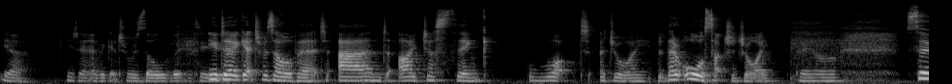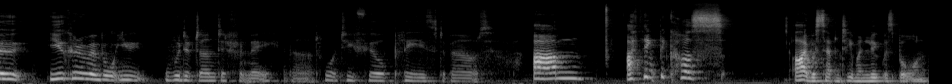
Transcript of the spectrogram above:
yeah. You don't ever get to resolve it, do you? You don't get to resolve it, and I just think what a joy. They're all such a joy. They are. So you can remember what you would have done differently. That. What do you feel pleased about? Um, I think because I was 17 when Luke was born,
